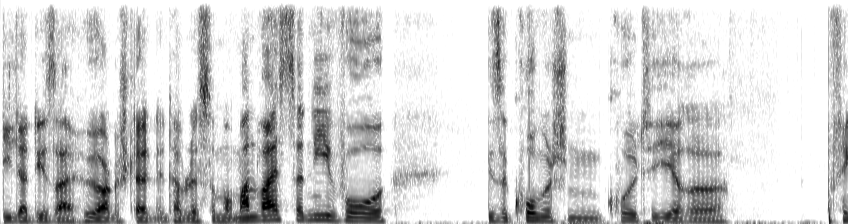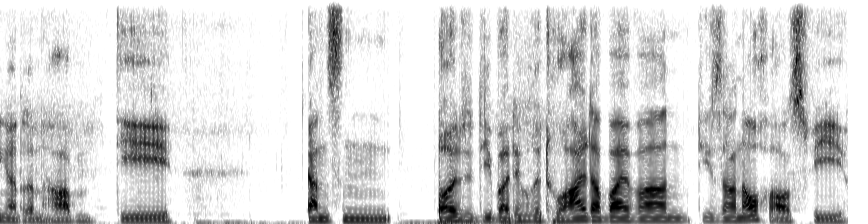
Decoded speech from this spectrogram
vieler dieser höher gestellten Etablissements, man weiß ja nie, wo diese komischen Kulte ihre Finger drin haben. Die ganzen Leute, die bei dem Ritual dabei waren, die sahen auch aus wie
